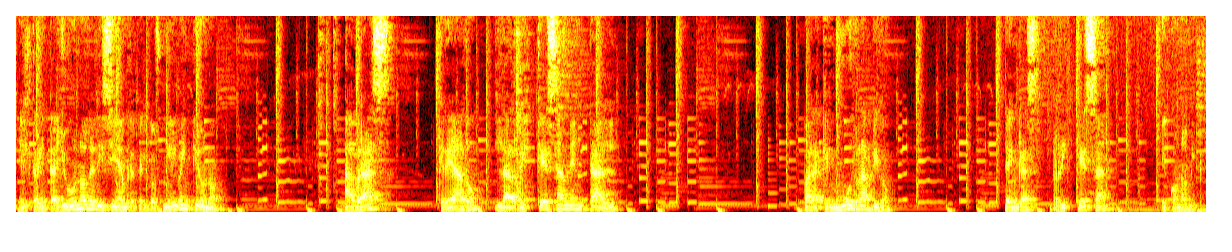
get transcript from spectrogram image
el 31 de diciembre del 2021, habrás creado la riqueza mental para que muy rápido tengas riqueza económica.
